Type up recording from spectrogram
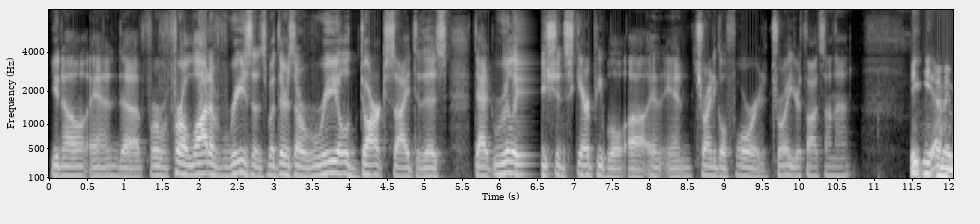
you know, and uh, for for a lot of reasons. But there's a real dark side to this that really should scare people uh, in, in trying to go forward. Troy, your thoughts on that? Yeah, I mean,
